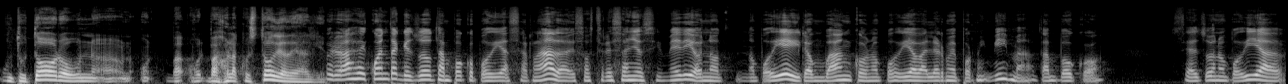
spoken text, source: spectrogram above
un tutor o un, bajo, la custodia de alguien. Pero haz de cuenta que yo tampoco podía hacer nada. Esos tres años y medio no, no podía ir a un banco, no podía valerme por mí misma tampoco. O sea, yo no podía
